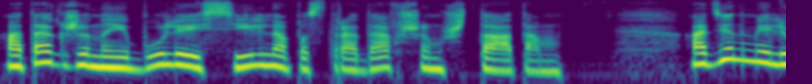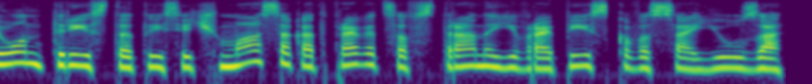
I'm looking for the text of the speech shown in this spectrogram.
а также наиболее сильно пострадавшим штатам. 1 миллион 300 тысяч масок отправятся в страны Европейского Союза,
